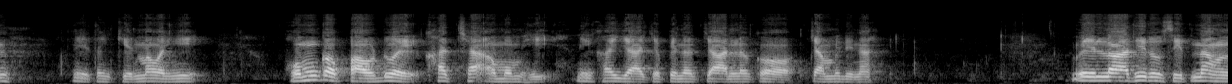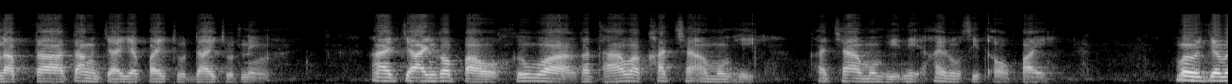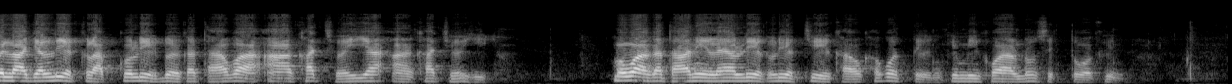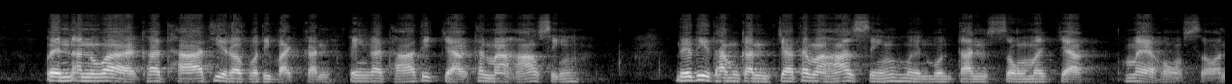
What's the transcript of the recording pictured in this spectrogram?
นี่ท่านเขียนมาว่าอย่างนี้ ผมก็เป่าด้วยคัจฉะอมมหิ นี่ใครอยากจะเป็นอาจารย์แล้วก็จำไม่ดีนะ เวลาที่ฤาษีนั่งหลับตาตั้งใจจะไปจุดใดจุดหนึ่ง อาจารย์ก็เป่าคือว่าคาถาว่าคัจฉะอมมหิข้าชามุมหินี้ให้ลูกศิษย์ออกไป เมื่อจะเวลาจะเรียกกลับก็เรียกด้วยคาถาว่า อาคัดเฉยยะ อาคัดเฉยหิเมื่อว่าคาถานี้แล้วเรียกเรียกชื่อเขาเขาก็ตื่นคือมีความรู้สึกตัวขึ้น เป็นอันว่าคาถาที่เราปฏิบัติกัน เป็นคาถาที่จากท่านมหาสิงห์เรือที่ทำกันจากท่านมหาสิงห์หมื่นบุญตันส่งมาจากแม่ห้องสอน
